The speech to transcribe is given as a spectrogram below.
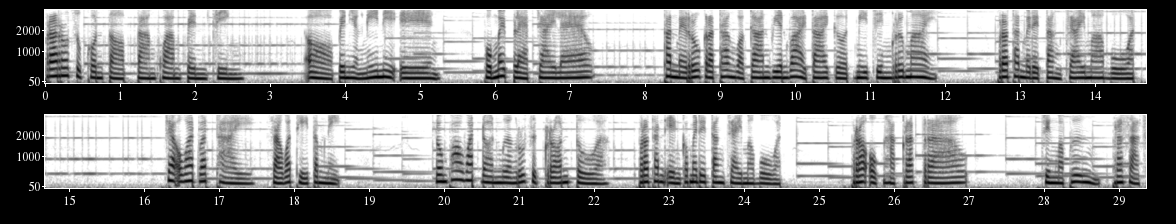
พระรสสุคนตอบตามความเป็นจริงอ๋อเป็นอย่างนี้นี่เอง ผมไม่แปลกใจแล้ว ท่านไม่รู้กระทั่งว่าการเวียนว่ายตายเกิดมีจริงหรือไม่ เพราะท่านไม่ได้ตั้งใจมาบวชเจ้าอาวาสวัดไทย สาวัตถีตำหนิหลวงพ่อวัดดอนเมืองรู้สึกร้อนตัว เพราะท่านเองก็ไม่ได้ตั้งใจมาบวชเพราะอกหักรักร้าว จึงมาพึ่งพระศาส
